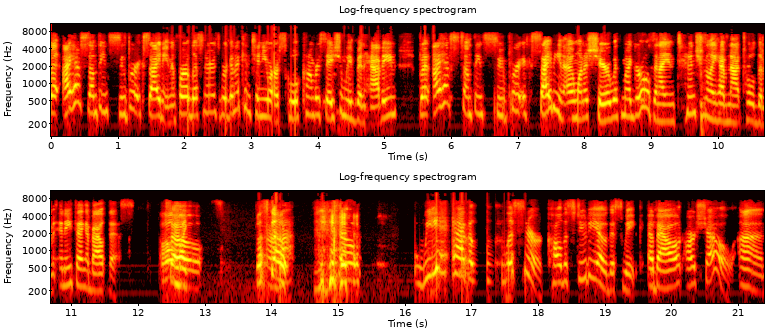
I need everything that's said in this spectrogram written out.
But I have something super exciting. And for our listeners, we're going to continue our school conversation we've been having. But I have something super exciting I want to share with my girls. And I intentionally have not told them anything about this. Oh, so, let's go. Uh, so we had a listener call the studio this week about our show. Um,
